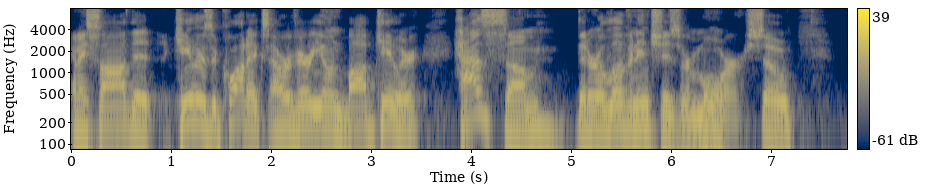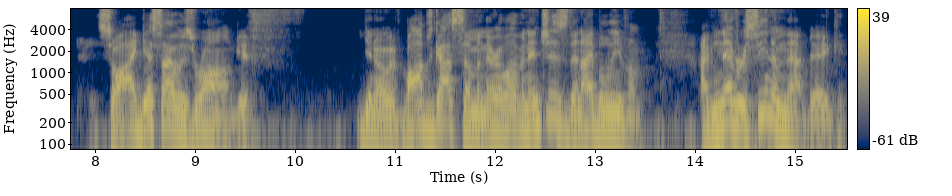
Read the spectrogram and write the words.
and I saw that Kaler's Aquatics, our very own Bob Kaler, has some that are 11 inches or more. So, so I guess I was wrong. If you know, if Bob's got some and they're 11 inches, then I believe him. I've never seen them that big,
